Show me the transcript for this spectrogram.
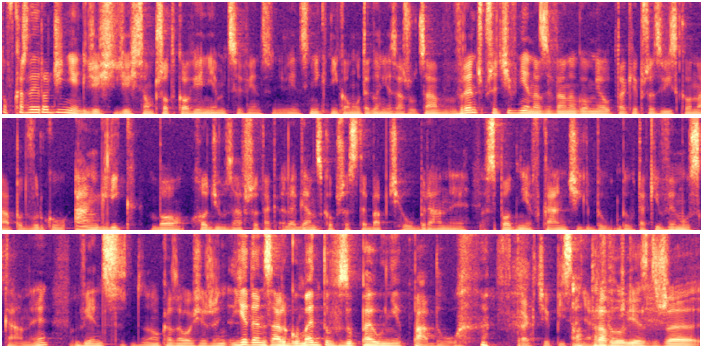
No w każdej rodzinie gdzieś, gdzieś są przodkowie Niemcy, więc, więc nikt nikomu tego nie zarzuca. Wręcz przeciwnie, nazywano go, miał takie przezwisko na podwórku Anglik, bo chodził zawsze tak elegancko przez te babcie ubrany, spodnie w kancik, był, był taki wymuskany, więc no, okazało się, że jeden z argumentów zupełnie padł trakcie pisania. A prawdą książki. jest, że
